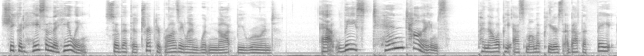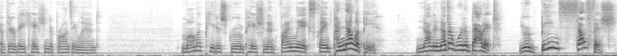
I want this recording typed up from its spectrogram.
she could hasten the healing so that their trip to Bronzyland would not be ruined. At least ten times, Penelope asked Mama Peters about the fate of their vacation to Bronzyland. Mama Peters grew impatient and finally exclaimed, Penelope, not another word about it. You're being selfish.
